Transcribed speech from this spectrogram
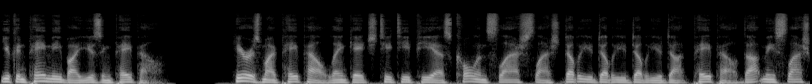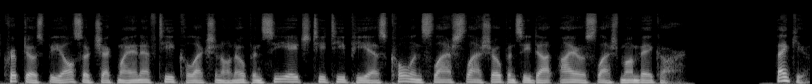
You can pay me by using PayPal. Here is my PayPal link https colon slash slash www.paypal.me slash cryptospy also check my NFT collection on OpenSea https colon slash slash opensea.io slash. Thank you.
